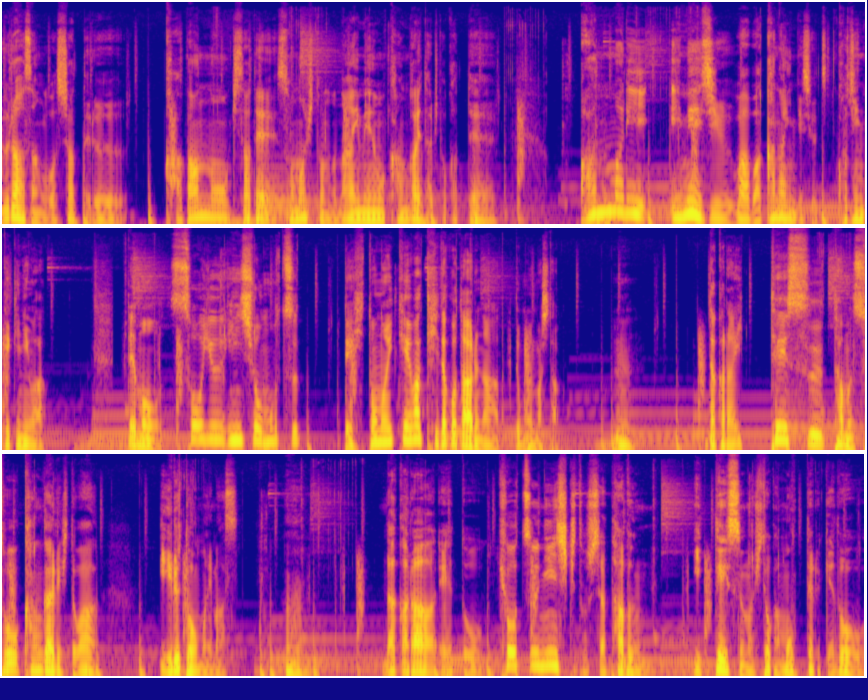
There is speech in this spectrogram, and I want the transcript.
浦さんがおっしゃってるカバンの大きさでその人の内面を考えたりとかってあんまりイメージは湧かないんですよ個人的には。でもそういう印象を持つって人の意見は聞いたことあるなって思いました。うん。だから一定数多分そう考える人はいると思います。うん。だからえっ、ー、と共通認識としては多分一定数の人が持ってるけど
